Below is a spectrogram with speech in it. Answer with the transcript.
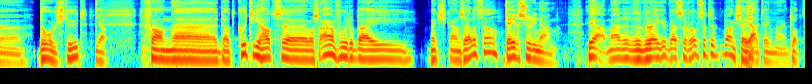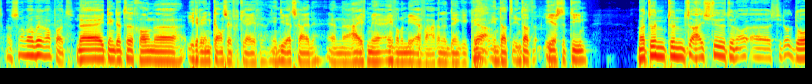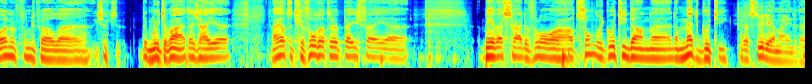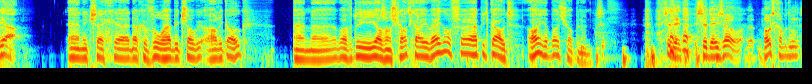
doorgestuurd. Ja. Van dat Kuti had, was aanvoerder bij Mexicaan zelftal. Tegen Suriname. Ja, maar de, wedstrijd erop zat op de bank, zei Ja, jij tegen mij. klopt. Dat is dan wel weer apart. Nee, ik denk dat er gewoon eh, iedereen een kans heeft gekregen in die wedstrijden. En eh, hij is meer, een van de meer ervarenen, denk ik, eh, Ja. in, dat, in dat eerste team. Maar toen, toen hij stuurde toen eh, stuurde ook door en dat vond ik wel, eh, ik zeg, de moeite waard. Hij zei, eh, hij had het gevoel dat de PSV eh, meer wedstrijden verloren had zonder Guti dan, eh, dan met Guti. En dat stuurde hij mij inderdaad. Ja. En ik zeg, eh, dat gevoel heb ik zo, had ik ook. En eh waarvoor doe je je jas aan schat? Ga je weg of eh, heb je het koud? Oh, je gaat boodschappen doen. Ze, deed, ze deed zo. Boodschappen doen,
